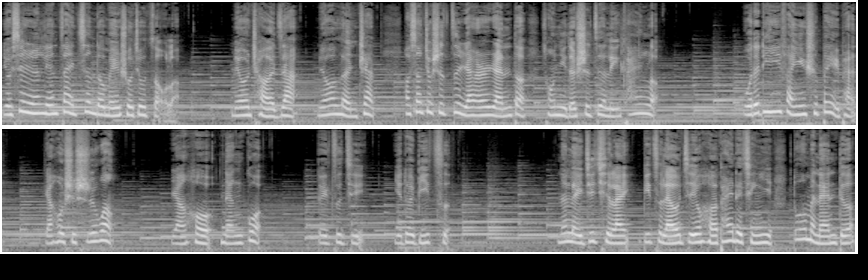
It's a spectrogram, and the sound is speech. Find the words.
有些人连再见都没说就走了，没有吵架，没有冷战，好像就是自然而然的从你的世界离开了。我的第一反应是背叛，然后是失望，然后难过，对自己也对彼此。能累积起来彼此了解又合拍的情谊，多么难得！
